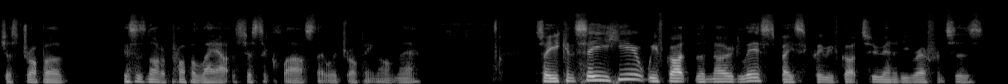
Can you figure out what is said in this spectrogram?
just drop a, this is not a proper layout, it's just a class that we're dropping on there. So you can see here, we've got the node list. Basically, we've got two entity references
